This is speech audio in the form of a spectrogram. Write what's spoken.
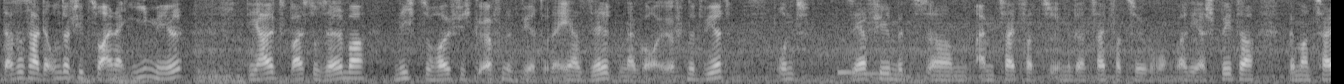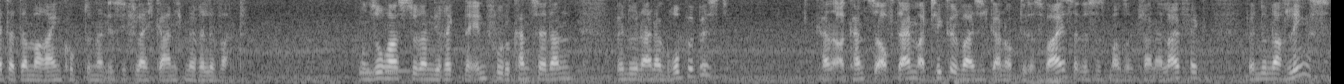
Das ist halt der Unterschied zu einer E-Mail, die halt, weißt du selber, nicht so häufig geöffnet wird oder eher seltener geöffnet wird und sehr viel mit, ähm, einem Zeitverzö mit einer Zeitverzögerung, weil die ja später, wenn man Zeit hat, dann mal reinguckt und dann ist sie vielleicht gar nicht mehr relevant. Und so hast du dann direkt eine Info. Du kannst ja dann, wenn du in einer Gruppe bist, kann, kannst du auf deinem Artikel, weiß ich gar nicht, ob du das weißt, dann ist es mal so ein kleiner Lifehack, wenn du nach links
